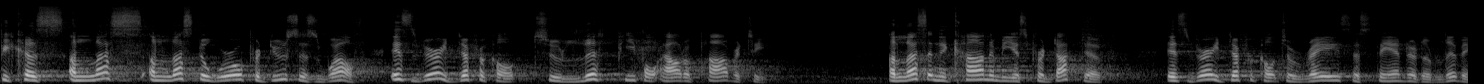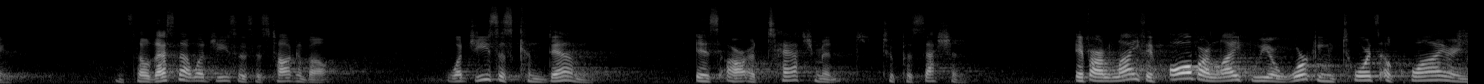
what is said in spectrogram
because unless unless the world produces wealth, it's very difficult to lift people out of poverty. Unless an economy is productive, it's very difficult to raise the standard of living. So that's not what Jesus is talking about. What Jesus condemns is our attachment to possession. If our life, if all of our life we are working towards acquiring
